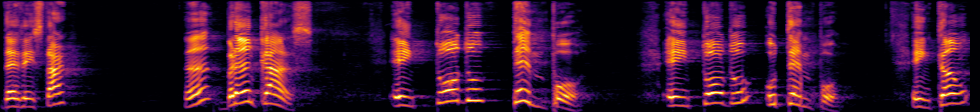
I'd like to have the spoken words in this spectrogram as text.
devem estar Hã? brancas, em todo tempo. Em todo o tempo. Então,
